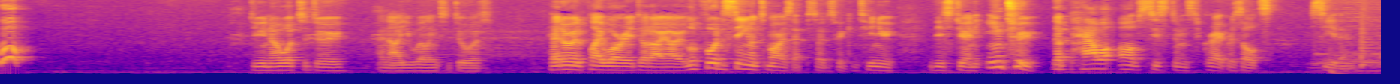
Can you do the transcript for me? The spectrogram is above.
Whoo! Do you know what to do and are you willing to do it? Head over to playwarrior.io. Look forward to seeing you on tomorrow's episode as we continue this journey into the power of systems to create results. See you then.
